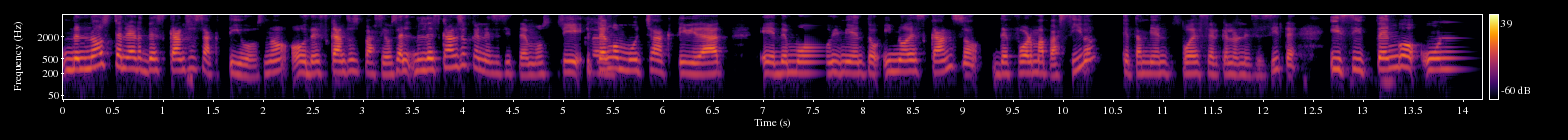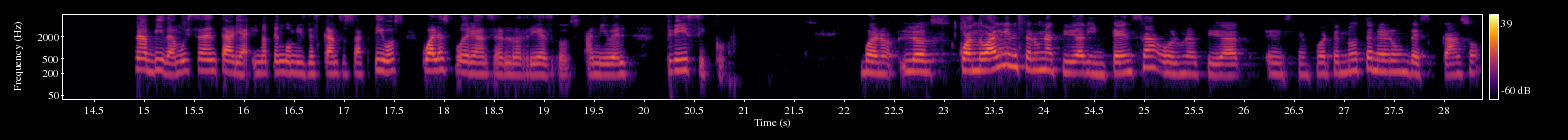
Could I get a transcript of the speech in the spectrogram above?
no tener descansos activos, ¿no? O descansos pasivos. El descanso que necesitemos. Si tengo mucha actividad eh, de movimiento y no descanso de forma pasiva, que también puede ser que lo necesite. Y si tengo un vida muy sedentaria y no tengo mis descansos activos, ¿cuáles podrían ser los riesgos a nivel físico? Bueno, los, cuando alguien está en una actividad intensa o en una actividad este, fuerte, no tener un descanso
